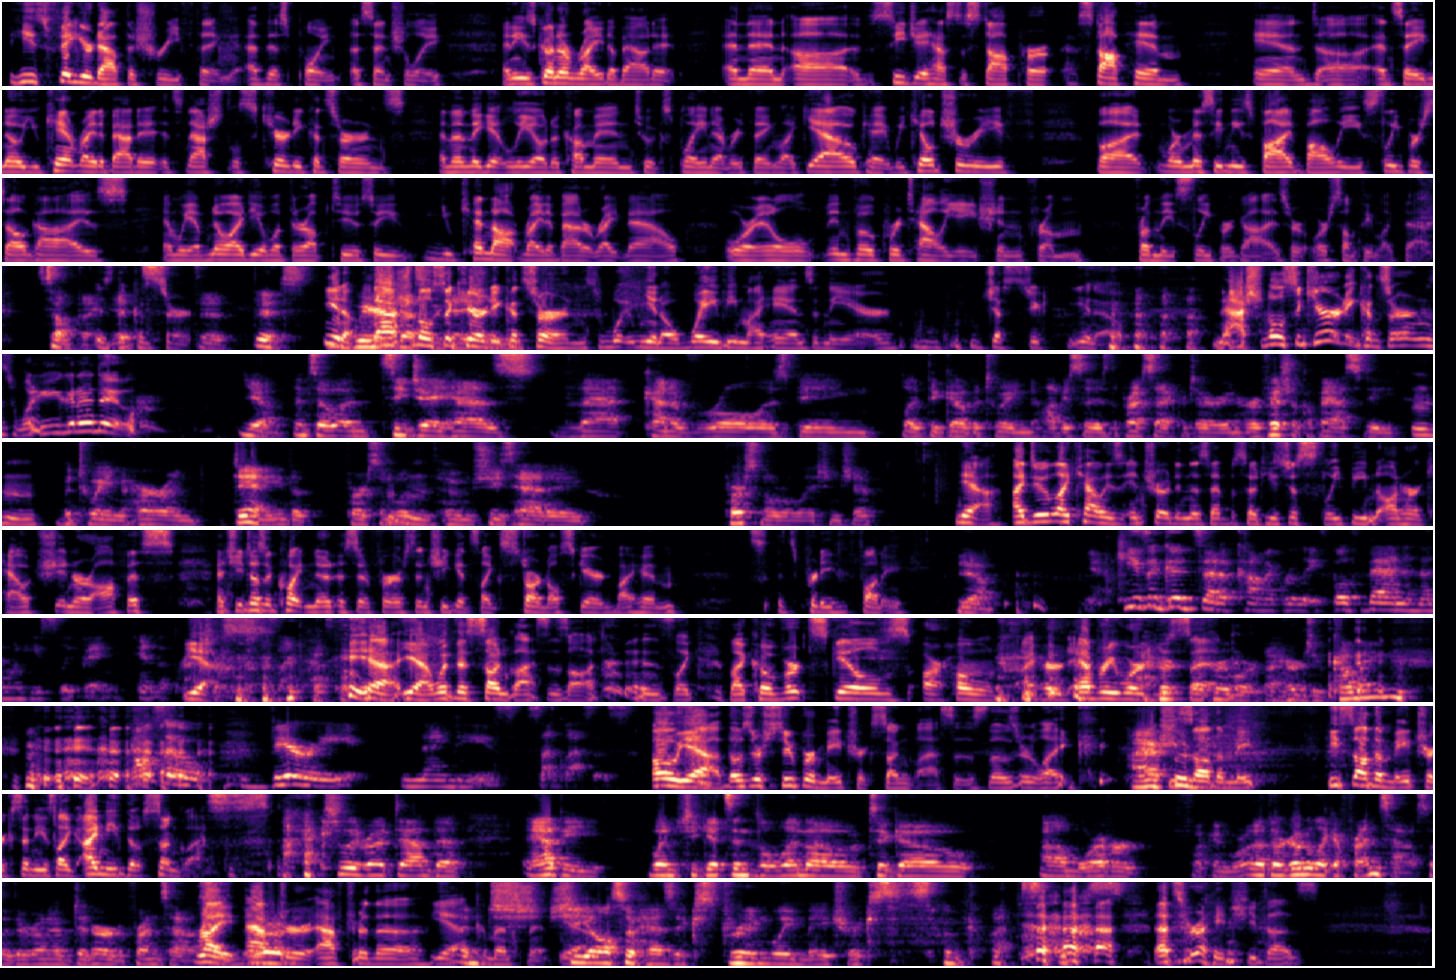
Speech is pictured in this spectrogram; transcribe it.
he's figured out the Shareef thing at this point essentially, and he's going to write about it. And then uh, CJ has to stop her, stop him, and uh, and say no, you can't write about it. It's national security concerns. And then they get Leo to come in to explain everything. Like, yeah, okay, we killed Shareef, but we're missing these five Bahji sleeper cell guys, and we have no idea what they're up to. So you you cannot write about it right now, or it'll invoke retaliation from from these sleeper guys, or, or something like that. something is the It's- concern. it's You know, national security concerns. You know, waving my hands in the air, just to, you know, national security concerns. What are you gonna do? Yeah, and so and CJ has that kind of role as being like the go between, obviously as the press secretary in her official capacity, Mm-hmm. between her and Danny, the person with whom she's had a personal relationship. Yeah, I do like how he's introed in this episode. He's just sleeping on her couch in her office, and she doesn't quite notice at first, and she gets like startle scared by him. It's, it's pretty funny. Yeah, Yeah, he's a good set of comic relief, both then and then when he's sleeping in the press. Yes. room with sunglasses. Yeah, yeah, with his sunglasses on, and it's like my covert skills are honed. I heard every word you Heard said. every word. I heard you coming. also, very 90s sunglasses. Oh yeah, those are super Matrix sunglasses. Those are like I actually- he saw the ma- he saw the Matrix, and he's like, I need those sunglasses. I actually wrote down that Abby, when she gets into the limo to go um, wherever fucking where- they're going to like a friend's house, like they're going to have dinner at a friend's house, Right They're- after after the yeah and commencement. She yeah. also has extremely Matrix sunglasses. That's right, she does.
